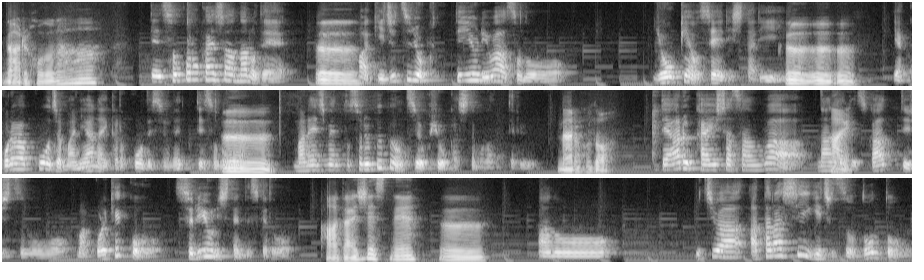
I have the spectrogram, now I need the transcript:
なるほどな。で、そこの会社はなので、うん。まあ、技術力っていうよりは、その、要件を整理したり、いうんうんうん。や、これはこうじゃ間に合わないからこうですよねって、その、うんうん。マネジメントする部分を強く評価してもらってる。なるほど。で、ある会社さんは、何でですか、っていう質問を、まあ、これ結構するようにしてるんですけど、あ、大事ですね。うん。あの、うちは新しい技術をどんどん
